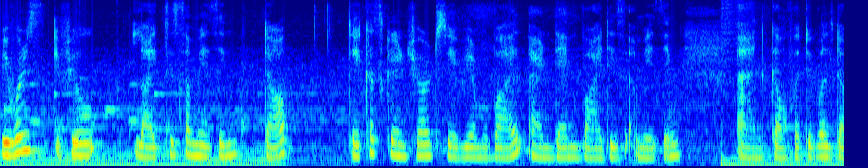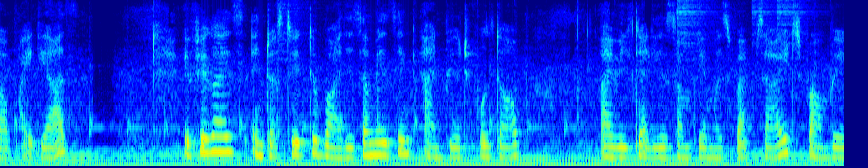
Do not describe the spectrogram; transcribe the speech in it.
Viewers if you like this amazing top take a screenshot save your mobile and then buy these amazing and comfortable top ideas. If you guys interested to buy this amazing and beautiful top I will tell you some famous websites from where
